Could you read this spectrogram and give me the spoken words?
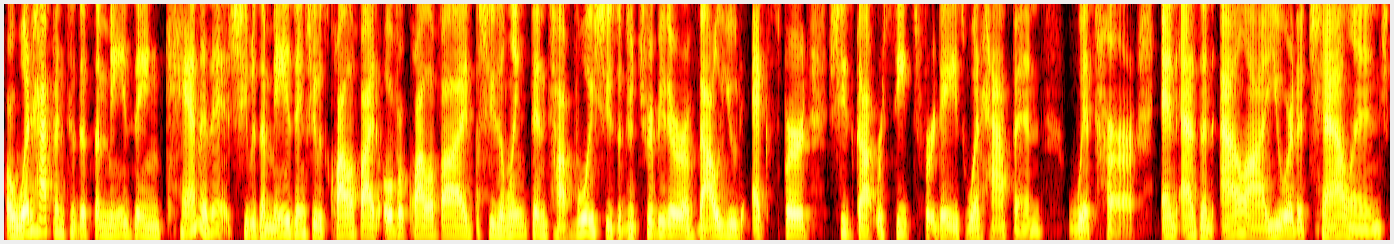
or what happened to this amazing candidate. She was amazing. She was qualified, overqualified. She's a LinkedIn top voice. She's a contributor, a valued expert. She's got receipts for days. What happened with her? And as an ally, you are to challenge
